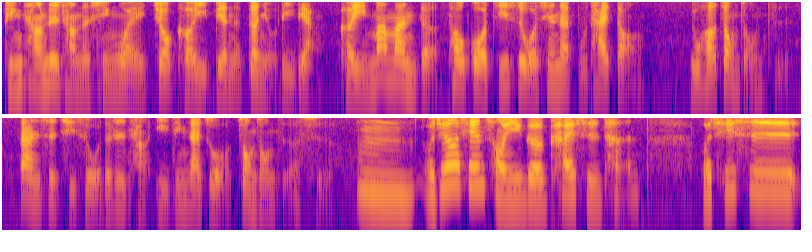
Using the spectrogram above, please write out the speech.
平常日常的行为就可以变得更有力量，可以慢慢的透过，即使我现在不太懂如何种种子，但是其实我的日常已经在做种种子的事了。嗯，我就要先从一个开始谈。我其实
